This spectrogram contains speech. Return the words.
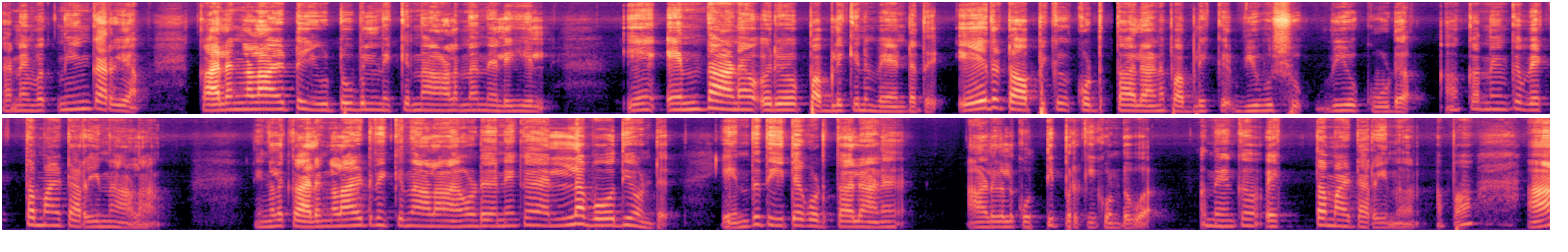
കാരണം നിങ്ങൾക്കറിയാം കാലങ്ങളായിട്ട് യൂട്യൂബിൽ നിൽക്കുന്ന ആളെന്ന നിലയിൽ എന്താണ് ഒരു പബ്ലിക്കിന് വേണ്ടത്? ഏത് ടോപ്പിക്ക് കൊടുത്താലാണ് പബ്ലിക് വ്യൂ ഷു വ്യൂ കൂടുക? അതൊക്കെ നിങ്ങൾക്ക് വ്യക്തമായിട്ട് അറിയുന്ന ആളാണ്. നിങ്ങൾ കാലങ്ങളായിട്ട് നിൽക്കുന്ന ആളാണ്. അതുകൊണ്ട് നിങ്ങൾക്ക് നല്ല ബോധ്യമുണ്ട്. എന്ത് തീറ്റ കൊടുത്താലാണ് ആളുകൾ കൊത്തിപ്പെറുക്കി കൊണ്ടുപോവുക. അത് നിങ്ങൾക്ക് വ്യക്തമായിട്ട് അറിയുന്നതാണ്. അപ്പോൾ ആ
